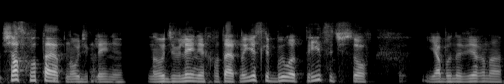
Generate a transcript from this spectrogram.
Сейчас хватает, на удивление. На удивление хватает. Но если было 30 часов, я бы, наверное,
